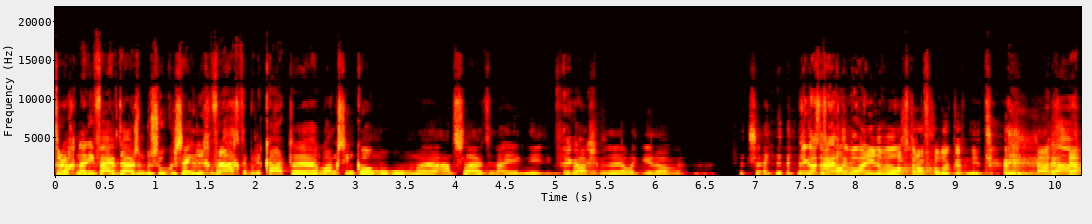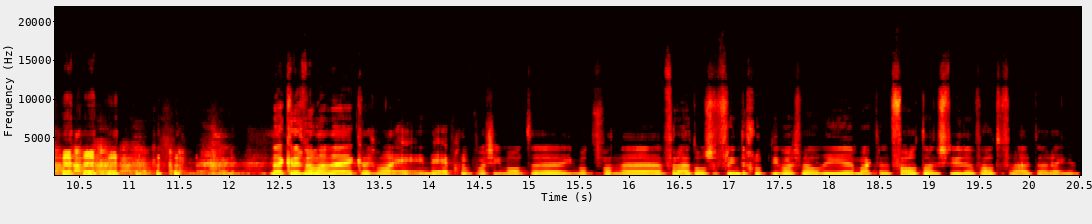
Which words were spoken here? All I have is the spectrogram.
terug naar die 5000 bezoekers. Zijn jullie gevraagd? Hebben jullie kaarten langs zien komen om eh, aan te sluiten? Nee, ik niet. Ik verbaas me er elke keer over. Zij- Ik had eigenlijk wel heen gewild. Achteraf gelukkig niet. Ja. Nou, ik kreeg wel een, eh, ik kreeg wel een, in de appgroep was iemand, eh, iemand van, eh, vanuit onze vriendengroep. Die was wel, die eh, maakte een foto en stuurde een foto vanuit de arena.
